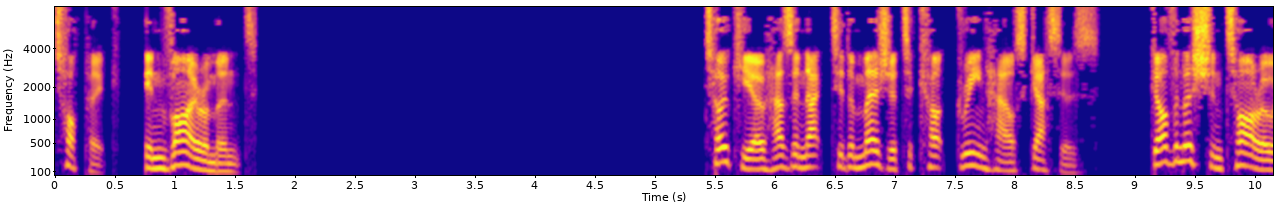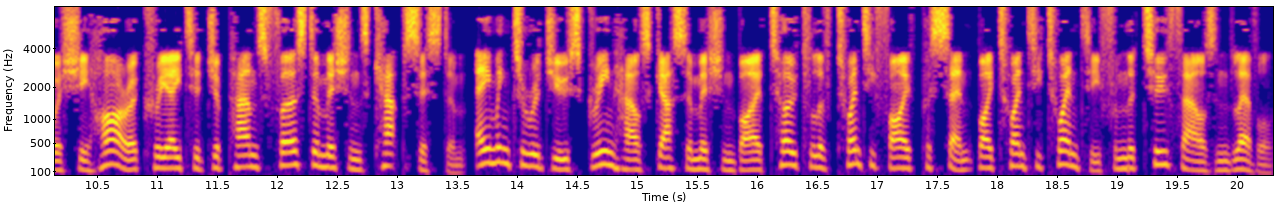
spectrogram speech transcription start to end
Topic: Environment. Tokyo has enacted a measure to cut greenhouse gases. Governor Shintaro Ishihara created Japan's first emissions cap system, aiming to reduce greenhouse gas emission by a total of 25% by 2020 from the 2000 level.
